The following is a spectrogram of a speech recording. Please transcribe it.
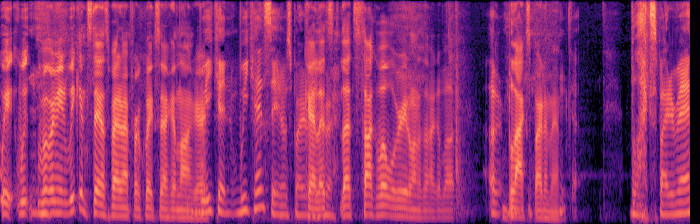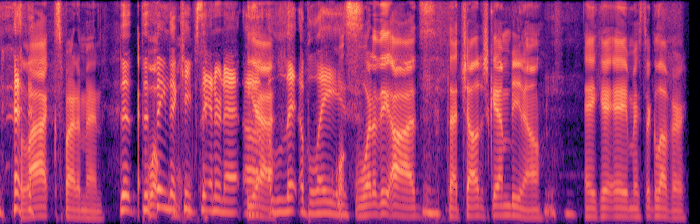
Wait, we, mm-hmm. I mean, we can stay on Spider-Man for a quick second longer. We can we can stay on Spider-Man. okay, let's let's talk about what we really want to talk about. Okay. Black Spider-Man. Black Spider-Man. Black Spider-Man. the the Well, thing that keeps the internet uh, yeah. lit ablaze. what are the odds mm-hmm. that Childish Gambino, mm-hmm. aka Mr. Glover,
